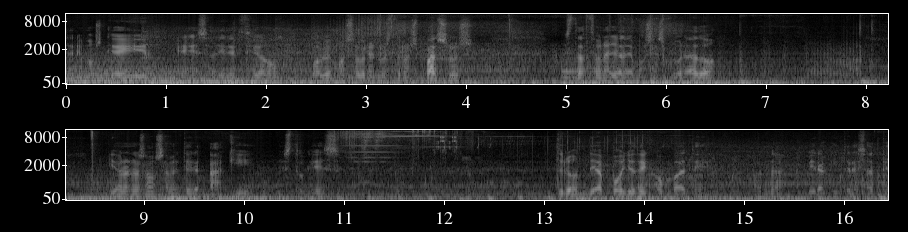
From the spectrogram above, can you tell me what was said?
Tenemos que ir en esa dirección. Volvemos sobre nuestros pasos. Esta zona ya la hemos explorado. Y ahora nos vamos a meter aquí ¿Esto qué es? Dron de apoyo de combate. Anda, mira qué interesante.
